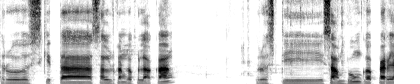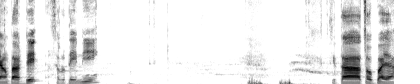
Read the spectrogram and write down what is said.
terus kita salurkan ke belakang terus disambung ke per yang tadi seperti ini. Kita coba ya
